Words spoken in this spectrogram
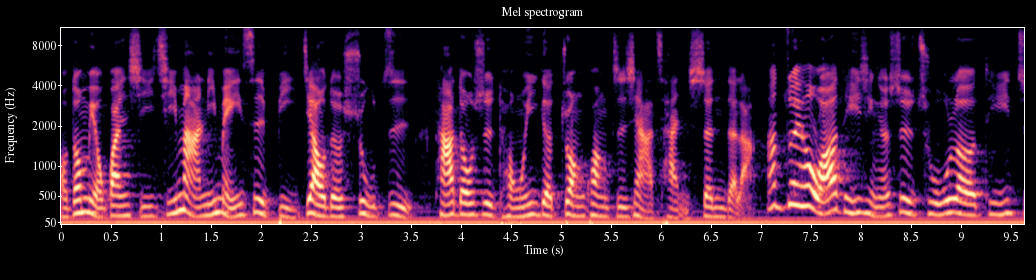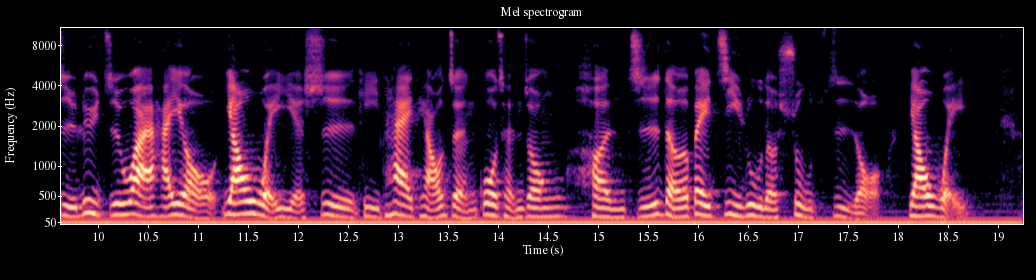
哦，都没有关系。起码你每一次比较的数字，它都是同一个状况之下产生的啦。那最后我要提醒的是，除了体脂率之外，还有腰围也是体态调整过程中很值得被记录的数字哦。腰围。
